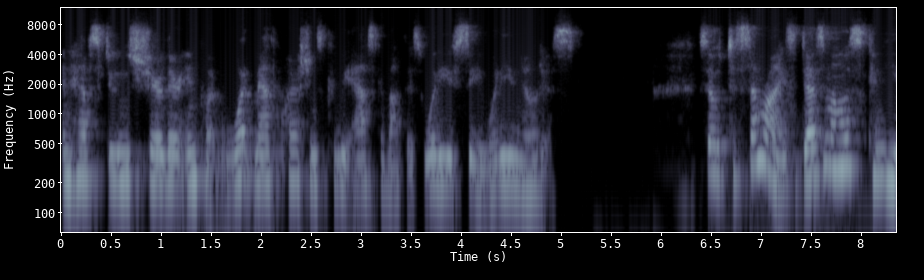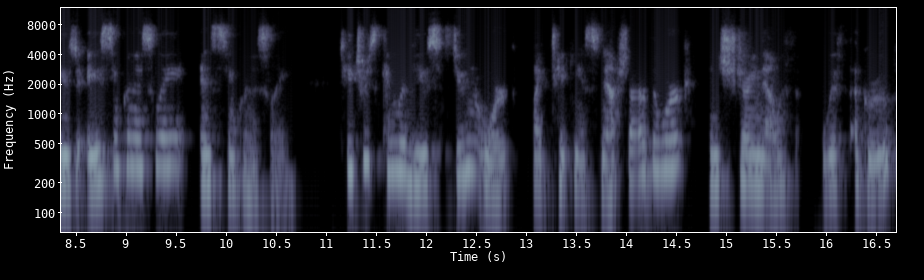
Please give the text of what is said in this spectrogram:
and have students share their input. What math questions could we ask about this? What do you see? What do you notice? So to summarize, Desmos can be used asynchronously and synchronously. Teachers can review student work by taking a snapshot of the work and sharing that with, with a group.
